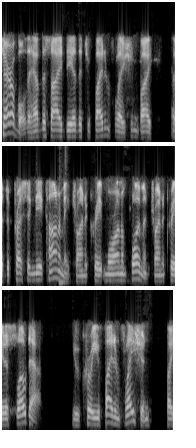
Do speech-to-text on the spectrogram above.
terrible. They have this idea that you fight inflation by uh, depressing the economy, trying to create more unemployment, trying to create a slowdown. You cre- you fight inflation by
